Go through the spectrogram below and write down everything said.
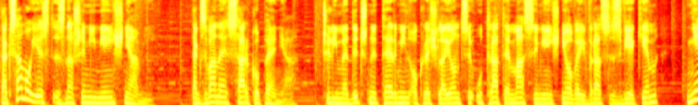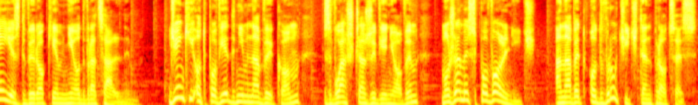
Tak samo jest z naszymi mięśniami. Tak zwane sarkopenia, czyli medyczny termin określający utratę masy mięśniowej wraz z wiekiem, nie jest wyrokiem nieodwracalnym. Dzięki odpowiednim nawykom, zwłaszcza żywieniowym, możemy spowolnić, a nawet odwrócić ten proces.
